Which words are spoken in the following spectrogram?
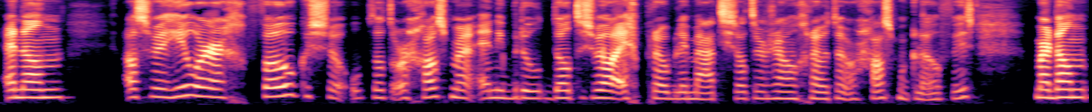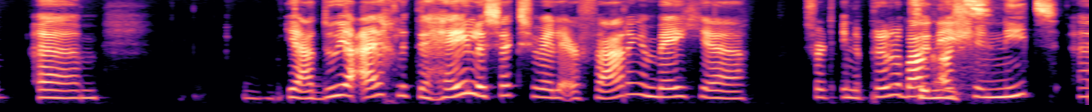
En dan als we heel erg focussen op dat orgasme, en ik bedoel, dat is wel echt problematisch dat er zo'n grote orgasmekloof is, maar dan ehm, ja, doe je eigenlijk de hele seksuele ervaring een beetje soort in de prullenbak Teniet. als je niet eh,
